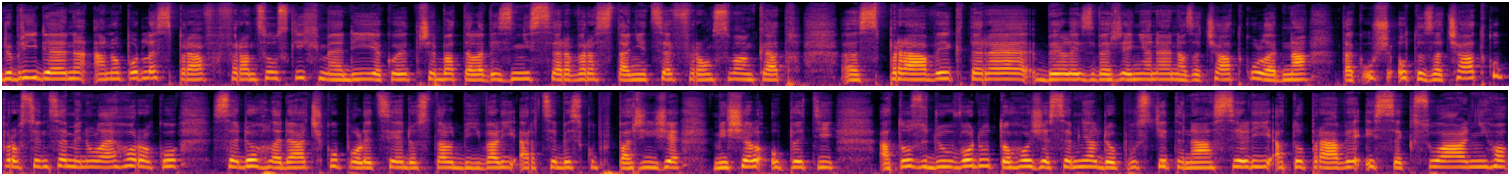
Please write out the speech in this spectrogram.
Dobrý den, ano, podle zpráv francouzských médií, jako je třeba televizní server stanice France 24, eh, zprávy, které byly zveřejněné na začátku ledna, tak už od začátku prosince minulého roku se do hledáčku policie dostal bývalý arcibiskup Paříže Michel Opety a to z důvodu toho, že se měl dopustit násilí a to právě i sexuálního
